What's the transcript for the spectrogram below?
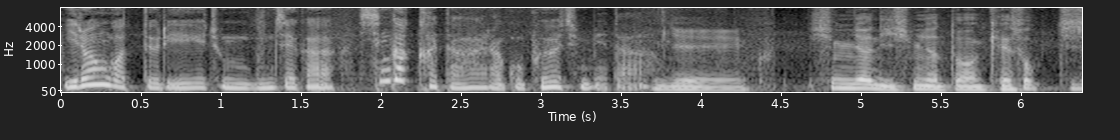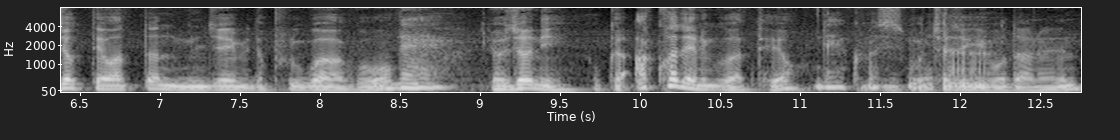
이런 것들이 좀 문제가 심각하다라고 보여집니다. 예. 10년, 20년 동안 계속 지적돼 왔던 문제임에도 불구하고 네. 여전히 악화되는 것 같아요. 네, 그렇습니다. 고쳐지기보다는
